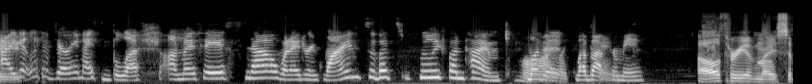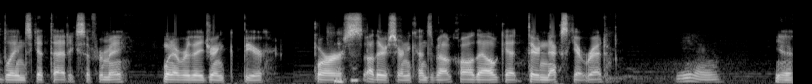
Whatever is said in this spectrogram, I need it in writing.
my- I get like a very nice blush on my face now when I drink wine, so that's a really fun time. Aw, Love it. like Love that pink. for me. all three of my siblings get that except for me. Whenever they drink beer or s- other certain kinds of alcohol, they'll get their necks get red. Yeah. Yeah.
